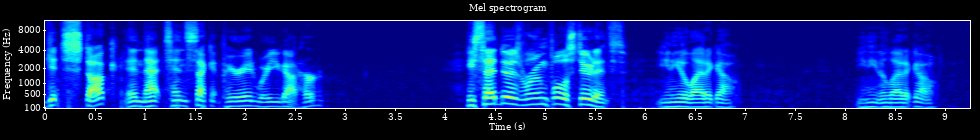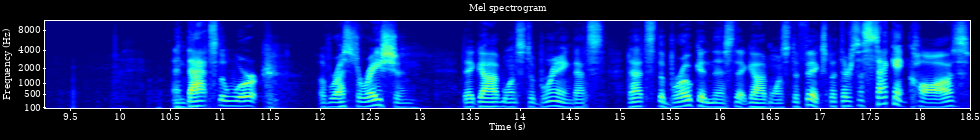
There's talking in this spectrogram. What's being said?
get stuck in that 10 second period where you got hurt? He said to his room full of students, You need to let it go. You need to let it go. And that's the work of restoration that God wants to bring. That's, that's the brokenness that God wants to fix. But there's a second cause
